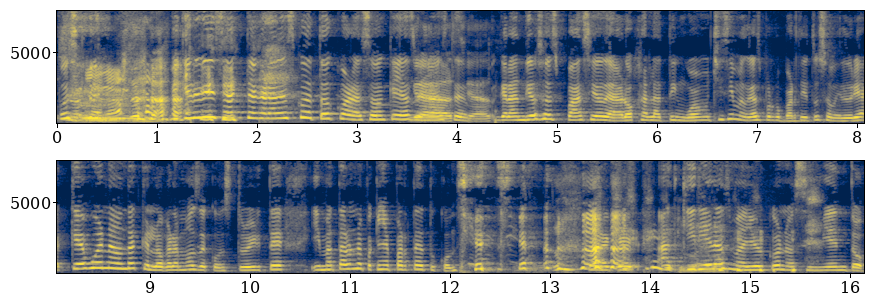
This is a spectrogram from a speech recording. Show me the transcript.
pues mi querido Isaac, te agradezco de todo corazón que hayas venido a este grandioso espacio de Aroja Latin World. Muchísimas gracias por compartir tu sabiduría. Qué buena onda que logramos deconstruirte y matar una pequeña parte de tu conciencia para que adquirieras mayor conocimiento.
